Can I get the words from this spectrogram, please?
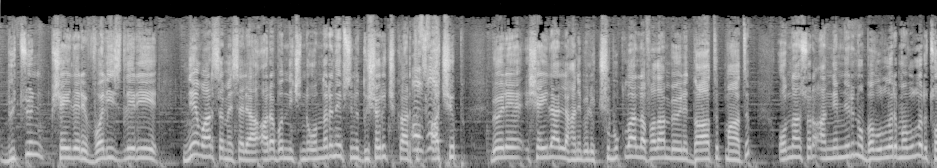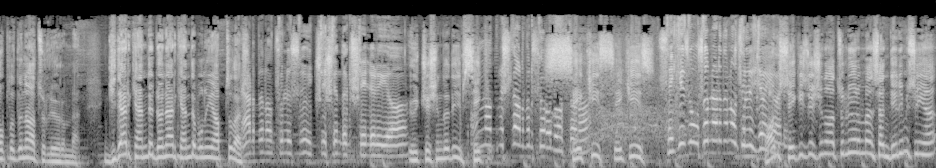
bütün şeyleri valizleri ne varsa mesela arabanın içinde onların hepsini dışarı çıkartıp Evet. açıp böyle şeylerle hani böyle çubuklarla falan böyle dağıtıp mağatıp ondan sonra annemlerin o bavulları mavulları topladığını hatırlıyorum ben. Giderken de dönerken de bunu yaptılar. Nereden hatırlıyorsun 3 yaşındaki şeyleri ya? 3 yaşında değilim. Anlatmışlardır sonradan sana. 8 8. 8 olsa nereden hatırlayacaksın Abi yani? 8 yaşını hatırlıyorum ben sen deli misin ya?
